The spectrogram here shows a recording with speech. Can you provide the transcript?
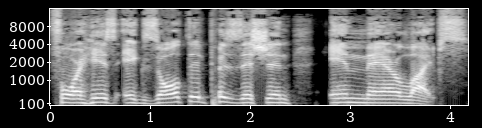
for his exalted position in their lives.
